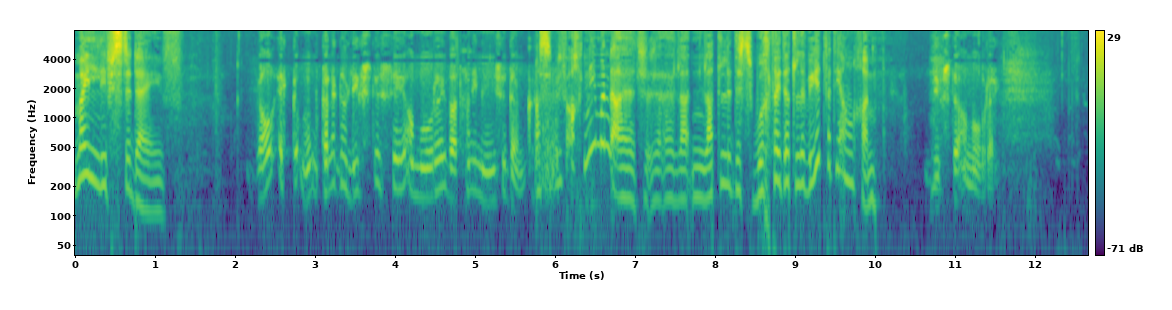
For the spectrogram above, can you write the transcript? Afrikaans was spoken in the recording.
My liefste Dave. Wel, ek kan ek nou liefste sê Amore, wat gaan die mense dink? Asseblief, ag niemand uh, laat, laat hulle dis hoogtyd dat hulle weet wat hier aangaan. Liefste Amore.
